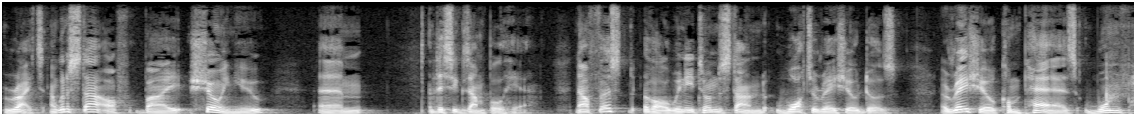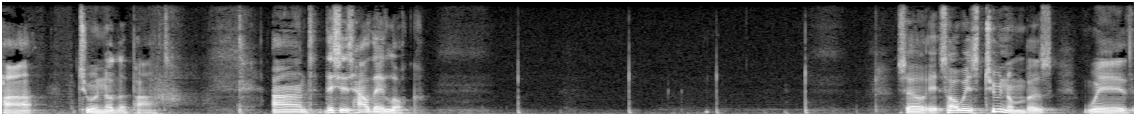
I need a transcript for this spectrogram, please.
Right, I'm going to start off by showing you um, this example here. Now first of all we need to understand what a ratio does. A ratio compares one part to another part and this is how they look. So it's always two numbers with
